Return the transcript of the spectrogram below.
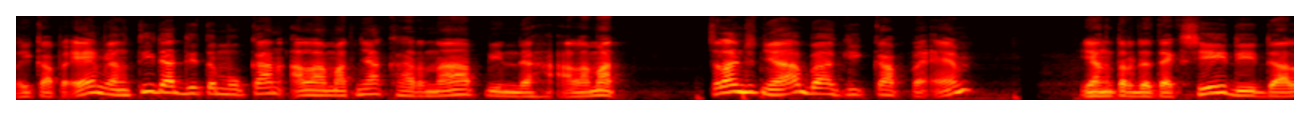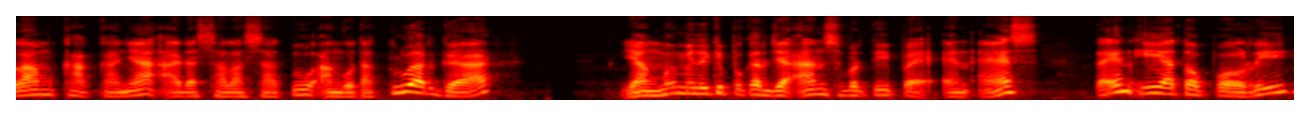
bagi KPM yang tidak ditemukan alamatnya karena pindah alamat. Selanjutnya bagi KPM yang terdeteksi di dalam kakaknya ada salah satu anggota keluarga yang memiliki pekerjaan seperti PNS, TNI atau Polri,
